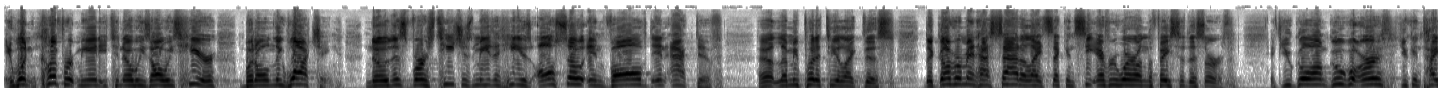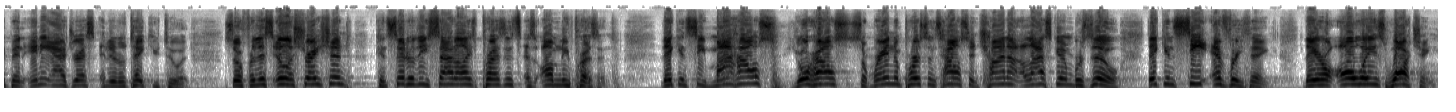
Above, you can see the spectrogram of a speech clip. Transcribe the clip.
It wouldn't comfort me any to know he's always here, but only watching. No, this verse teaches me that he is also involved and active. Uh, let me put it to you like this The government has satellites that can see everywhere on the face of this earth. If you go on Google Earth, you can type in any address and it'll take you to it. So, for this illustration, consider these satellites' presence as omnipresent. They can see my house, your house, some random person's house in China, Alaska, and Brazil. They can see everything. They are always watching.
